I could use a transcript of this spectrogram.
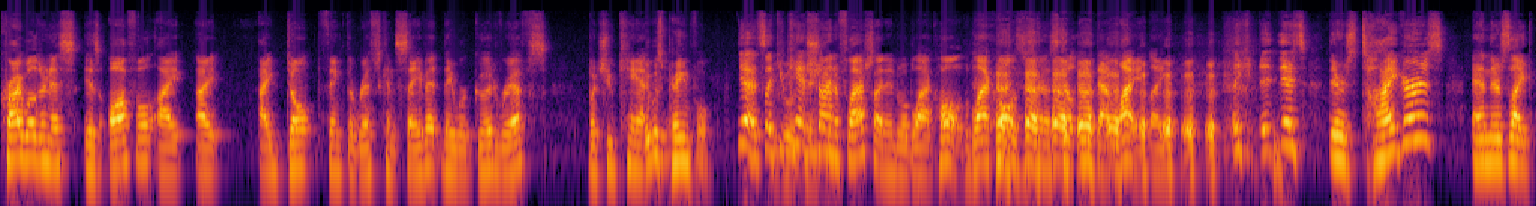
Cry Wilderness is awful. I I I don't think the riffs can save it. They were good riffs, but you can't. It was painful. yeah, it's like it you can't shine a flashlight into a black hole. The black hole is just gonna still eat that light. Like like it, there's there's tigers and there's like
